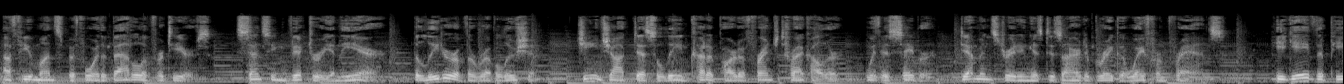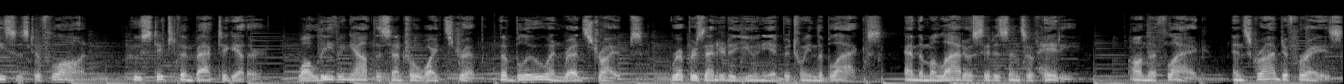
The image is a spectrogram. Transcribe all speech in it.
a few months before the Battle of Vertières, sensing victory in the air, the leader of the revolution, Jean-Jacques Dessalines cut apart a French tricolor, with his saber, demonstrating his desire to break away from France. He gave the pieces to Flon, who stitched them back together, while leaving out the central white strip. The blue and red stripes represented a union between the blacks and the mulatto citizens of Haiti. On the flag, inscribed a phrase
